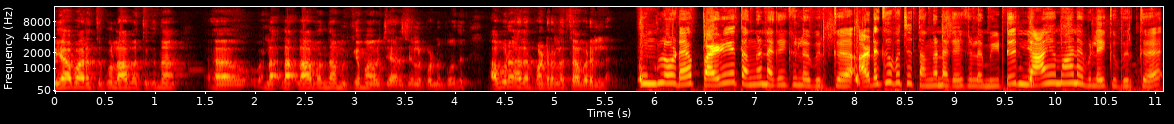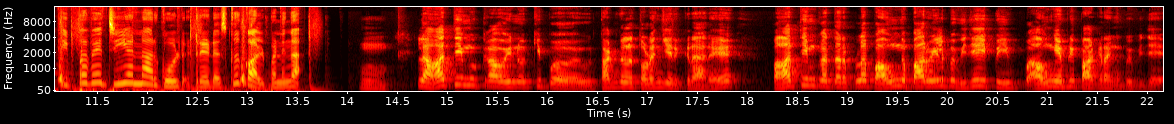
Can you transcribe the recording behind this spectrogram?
வியாபாரத்துக்கும் லாபத்துக்கும் தான் லாபம் தான் முக்கியமாக வச்சு அரசியல் பண்ணும்போது அவரும் அதை பண்ணுறதுல தவறில்லை. உங்களோட பழைய தங்க நகைகளை விற்க அடகு வச்ச தங்க நகைகளை மீட்டு நியாயமான விலைக்கு விற்க இப்பவே ஜிஎன்ஆர் கோல்டு ட்ரேடர்ஸ்க்கு கால் பண்ணுங்க. ம். இல்லை அதிமுகவை நோக்கி இப்போ தாக்குதலை தொடங்கி இருக்கிறாரு. இப்போ அதிமுக தரப்புல இப்போ அவங்க பார்வையில் இப்போ விஜய் இப்போ இப்போ அவங்க எப்படி பார்க்குறாங்க இப்போ விஜய்?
